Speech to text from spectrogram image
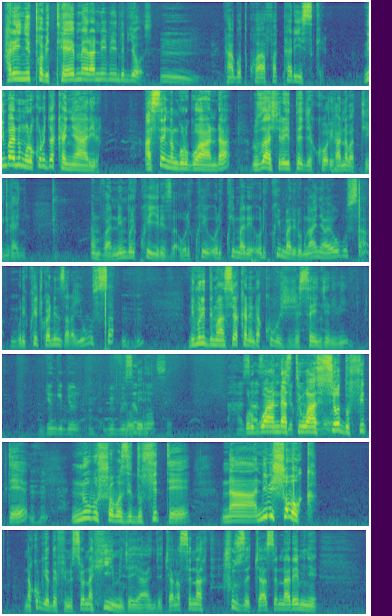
hari inyito bitemera n'ibindi byose. Mm. ntabwo twafata risike nimba ari n'umurokore ujya akanyarira asenga ngo u rwanda ruzashyireho itegeko rihana abatinganyi umva nimba uri kwiyiriza uri kwi- uri kwimari- uri kwimarira umwanya wawe w'ubusa uri kwicwa n'inzara y'ubusa ndi muri dimansiyo ya kane ndakubujije sengera ibindi. Ibyo ngibyo bivuze ngo u rwanda situwasiyo dufite n'ubushobozi dufite na n'ibishoboka. Nakubwiye definisiyo nahimbye yanjye cyangwa se nacuze cyangwa se naremye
